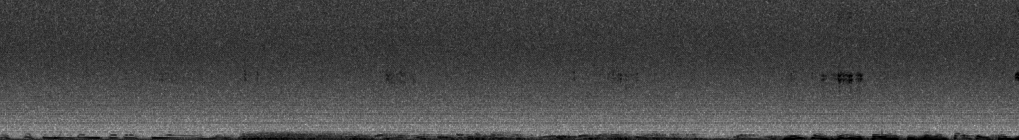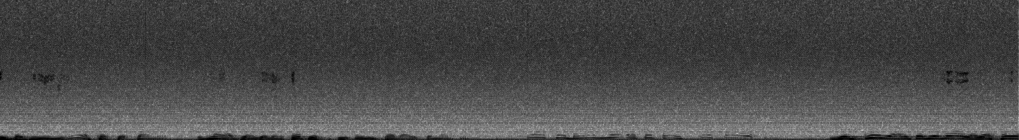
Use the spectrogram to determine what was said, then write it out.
poskoczył na dół i poprosił o. Milicjant zgubił swoją służbową pałkę i chodził bez niej, nieprzeświadczony. Znalazł ją jeden chłopiec i ulicował się nad nim. Proszę bardzo, oto pańska pałka. Dziękuję, ale to nie moja, ja swoją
